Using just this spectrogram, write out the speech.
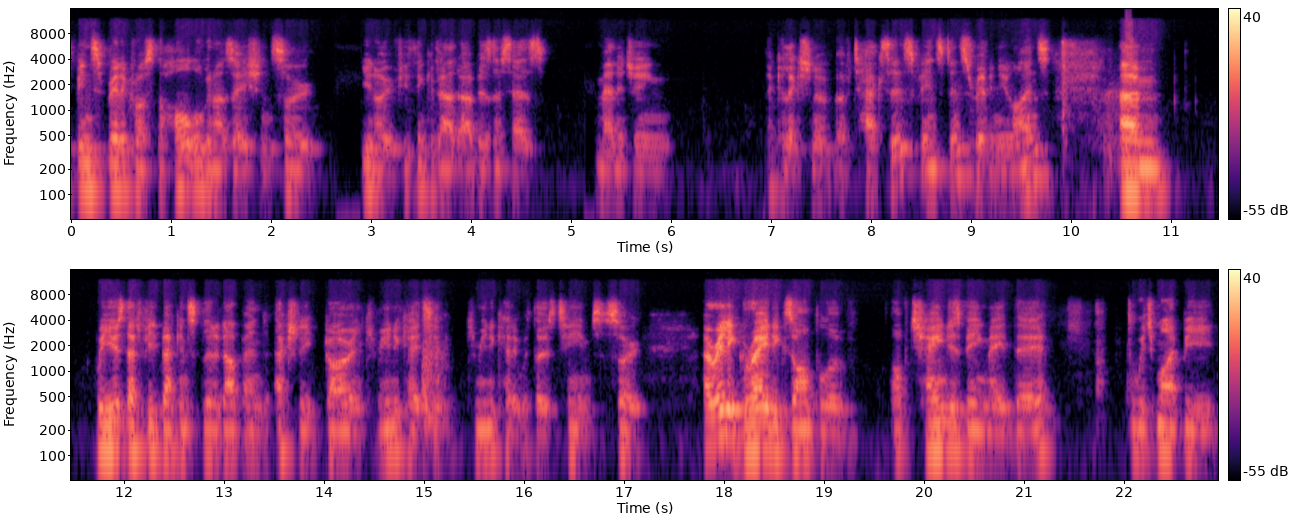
been spread across the whole organization. So, you know, if you think about our business as managing a collection of, of taxes, for instance, revenue lines. Um, we use that feedback and split it up and actually go and communicate communicate it with those teams. So a really great example of, of changes being made there, which might be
